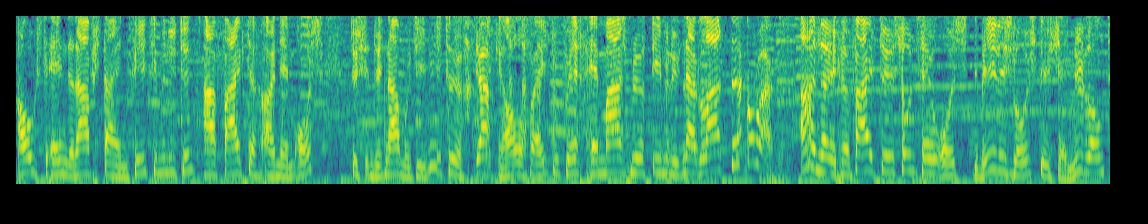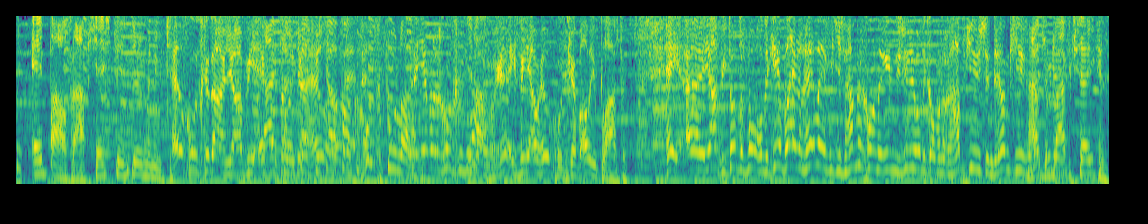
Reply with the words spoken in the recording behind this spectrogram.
Oost en Raafstein 14 minuten. A50 Arnhem-Os dus, dus nou moet hij weer terug. Ja. half eethoek weg. En Maasbrug 10 minuten. Nou, de laatste. Kom maar. A9, 5 Zonsheel Os. De beer is los tussen Nuland en Paalgraaf. 26 minuten. Heel goed gedaan, Jaapie. Ja, ik, ik heb er zelf ook een goed gevoel over. Ja, je hebt er een goed gevoel over. Hè? Ik vind jou heel goed. Ik heb al je platen. hey, uh, Jaapie, tot de volgende keer. Blijf nog heel eventjes hangen. Gewoon in de studio. Want er komen nog hapjes en drankjes. Ja, dat blijf ik zeker.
